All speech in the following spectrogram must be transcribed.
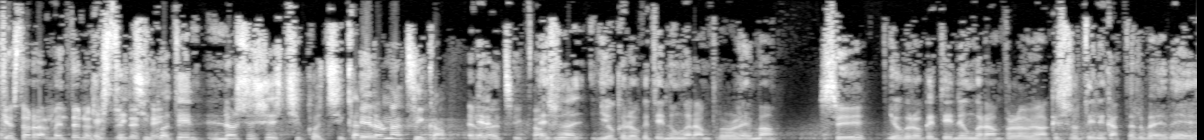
Que esto realmente no es un Este de chico tiene, no sé si es chico o chica. Era una chica. Era una chica. Es una- yo creo que tiene un gran problema. ¿Sí? Yo creo que tiene un gran problema que se lo tiene que hacer ver, ¿eh?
